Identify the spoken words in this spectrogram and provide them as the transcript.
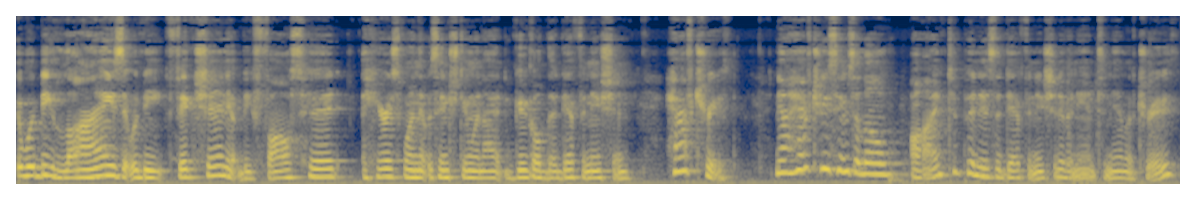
It would be lies, it would be fiction, it would be falsehood. Here's one that was interesting when I Googled the definition half truth. Now, half truth seems a little odd to put as a definition of an antonym of truth,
